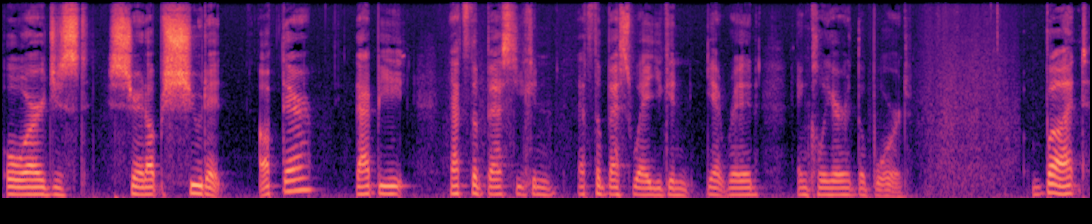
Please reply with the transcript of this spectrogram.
or just straight up shoot it up there, that be that's the best you can that's the best way you can get rid and clear the board but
